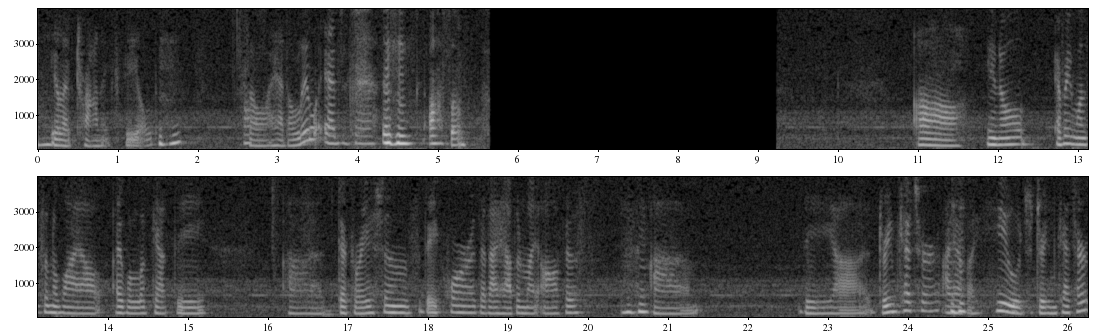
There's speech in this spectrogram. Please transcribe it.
Mhm. electronics field. Mhm. So Awesome. I had a little edge there. Mhm. Awesome. Uh, you know, every once in a while I will look at the uh, decorations, decor that I have in my office. Mhm. Um, the uh, dream catcher, I have a huge dream catcher,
